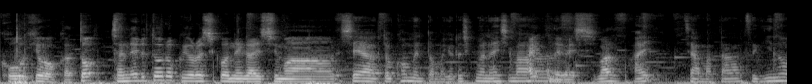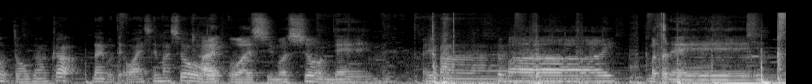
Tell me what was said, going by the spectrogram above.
高評価とチャンネル登録よろしくお願いします。シェアとコメントもよろしくお願いします。はいお願いします。はい。じゃあまた次の動画かライブでお会いしましょう。はいお会いしましょうね。バイバーイ。バイバーイ。またね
